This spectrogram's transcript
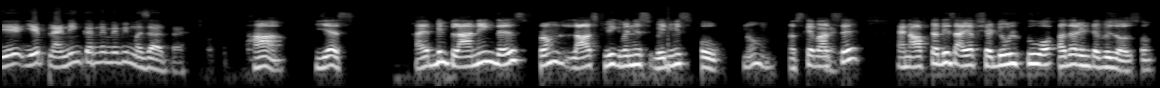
ये ये प्लानिंग करने में भी मज़ा आता है हाँ yes I have been planning this from last week when is when we spoke no उसके बाद से and after this I have scheduled two other interviews also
